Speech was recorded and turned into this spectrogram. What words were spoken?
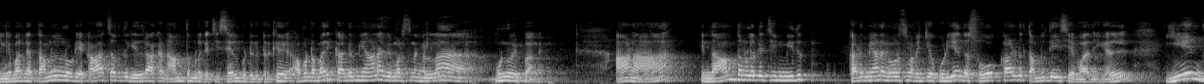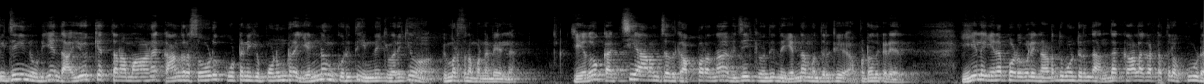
இங்கே பாருங்கள் தமிழனுடைய கலாச்சாரத்துக்கு எதிராக நாம் தமிழர் கட்சி செயல்பட்டுக்கிட்டு இருக்கு அப்படின்ற மாதிரி கடுமையான விமர்சனங்கள்லாம் முன்வைப்பாங்க. ஆனால் இந்த ஆம் தமிழர் கட்சியின் மீது கடுமையான விமர்சனம் வைக்கக்கூடிய இந்த சோகால்டு தமிழ் தேசியவாதிகள் ஏன் விஜயினுடைய இந்த அயோக்கியத்தனமான காங்கிரஸோடு கூட்டணிக்கு போகணுன்ற எண்ணம் குறித்து இன்னைக்கு வரைக்கும் விமர்சனம் பண்ணவே இல்லை. ஏதோ கட்சி ஆரம்பித்ததுக்கு அப்புறம் தான் விஜய்க்கு வந்து இந்த எண்ணம் வந்திருக்கு அப்படின்றது கிடையாது. ஈழ இனப்படுகொலை நடந்து கொண்டிருந்த அந்த காலகட்டத்தில் கூட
